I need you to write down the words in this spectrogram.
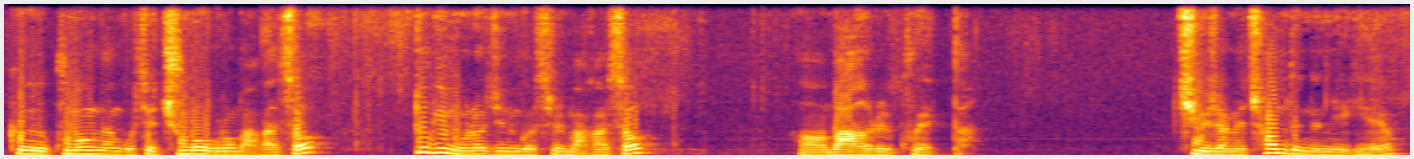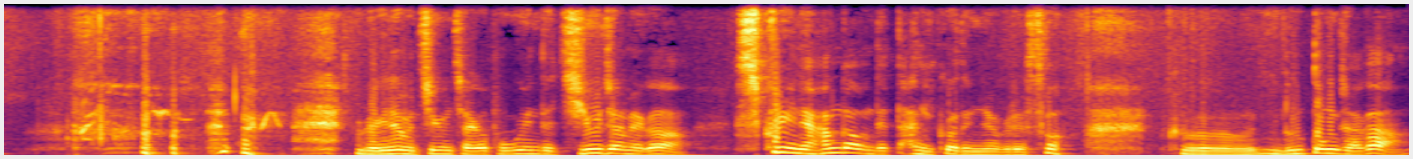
그 구멍 난 곳에 주먹으로 막아서 뚝이 무너지는 것을 막아서 어, 마을을 구했다. 지우자매 처음 듣는 얘기예요. 왜냐면 지금 제가 보고 있는데 지우자매가 스크린의 한가운데 딱 있거든요. 그래서 그 눈동자가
